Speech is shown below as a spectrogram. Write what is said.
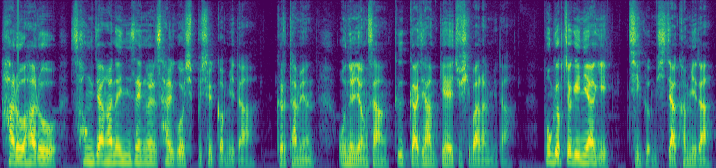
하루하루 성장하는 인생을 살고 싶으실 겁니다. 그렇다면 오늘 영상 끝까지 함께 해주시기 바랍니다. 본격적인 이야기 지금 시작합니다.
